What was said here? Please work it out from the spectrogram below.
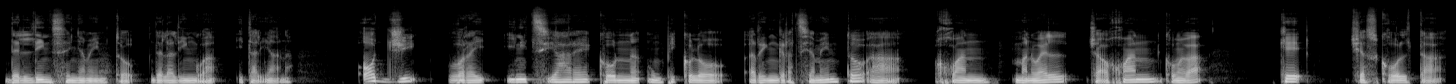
dell'insegnamento della lingua italiana. Oggi vorrei iniziare con un piccolo ringraziamento a Juan Manuel. Ciao Juan, come va? Che ci ascolta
